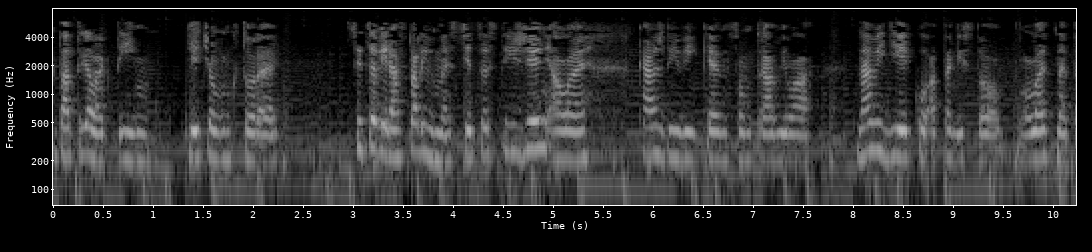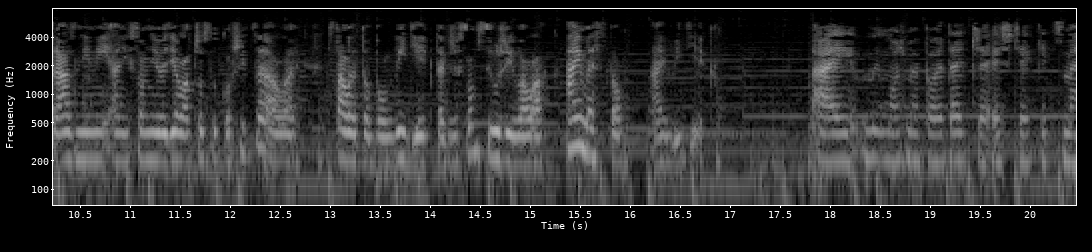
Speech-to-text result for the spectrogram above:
patrila k tým deťom, ktoré síce vyrastali v meste cez týždeň, ale každý víkend som trávila na vidieku a takisto letné prázdniny ani som nevedela, čo sú Košice, ale stále to bol vidiek, takže som si užívala aj mesto, aj vidiek. Aj my môžeme povedať, že ešte keď sme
